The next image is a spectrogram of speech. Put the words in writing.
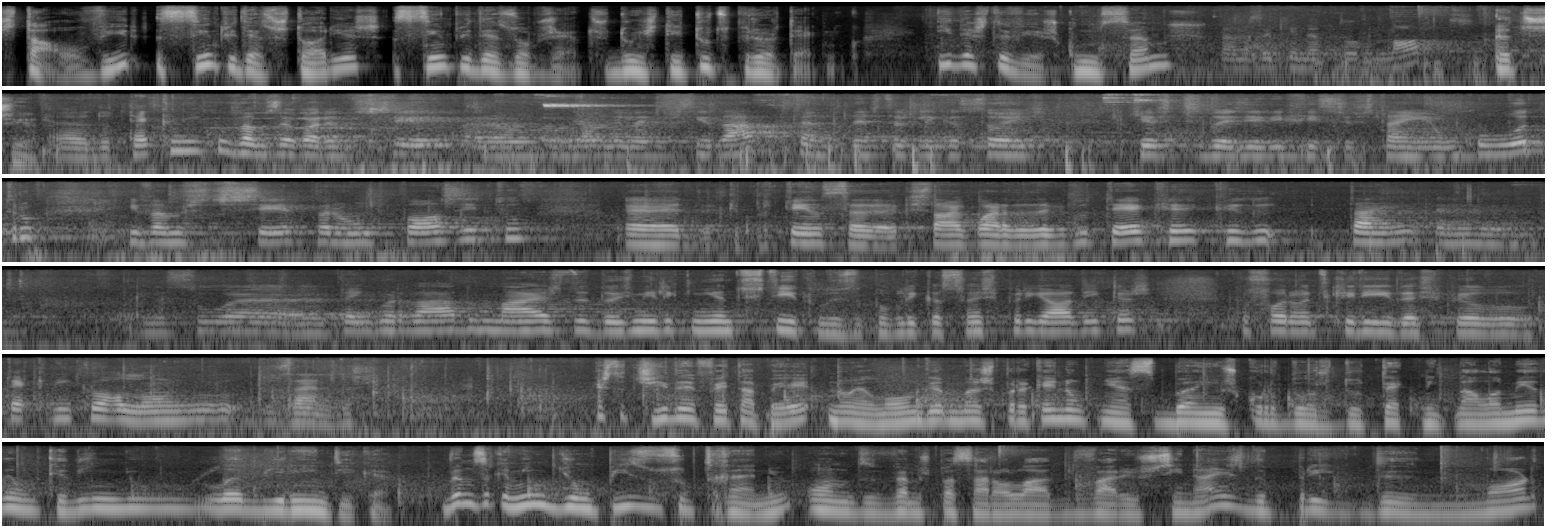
Está a ouvir 110 histórias, 110 objetos do Instituto Superior Técnico. E desta vez começamos. Estamos aqui na Torre Norte. A descer. Uh, do técnico. Vamos agora descer para o pavilhão de eletricidade, portanto, nestas ligações que estes dois edifícios têm um com o outro, e vamos descer para um depósito uh, que pertence, que está à guarda da biblioteca, que tem. Na sua, tem guardado mais de 2.500 títulos de publicações periódicas que foram adquiridas pelo técnico ao longo dos anos. Esta descida é feita a pé, não é longa, mas para quem não conhece bem os corredores do técnico na Alameda é um bocadinho labiríntica. Vamos a caminho de um piso subterrâneo, onde vamos passar ao lado de vários sinais de perigo de morte,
